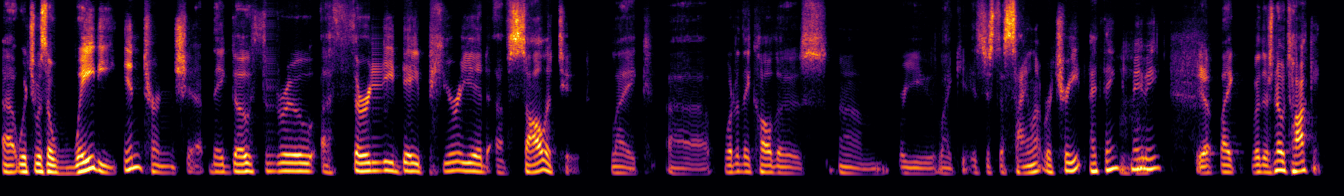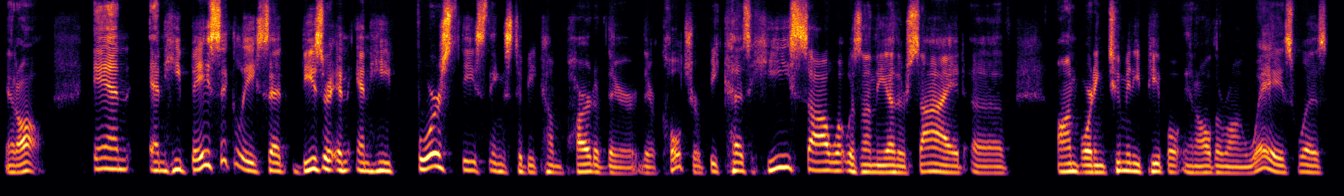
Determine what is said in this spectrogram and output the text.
Uh, which was a weighty internship. They go through a 30 day period of solitude. Like, uh, what do they call those? Um, where you like, it's just a silent retreat, I think, mm-hmm. maybe. Yep. Like, where there's no talking at all and and he basically said these are and, and he forced these things to become part of their their culture because he saw what was on the other side of onboarding too many people in all the wrong ways was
